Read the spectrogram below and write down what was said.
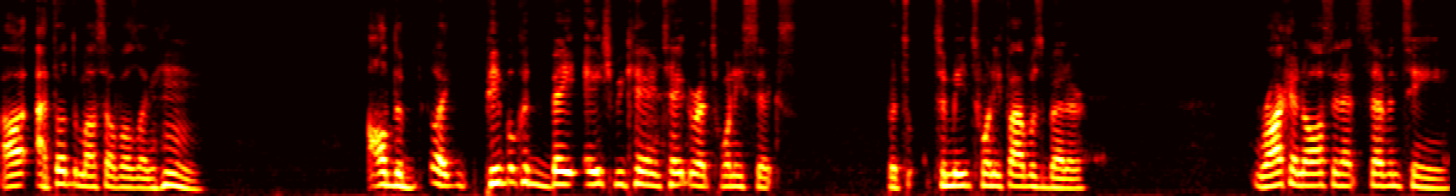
I, I thought to myself, I was like, hmm. I'll deb- like people could debate HBK and Taker at 26, but t- to me 25 was better. Rock and Austin at 17,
